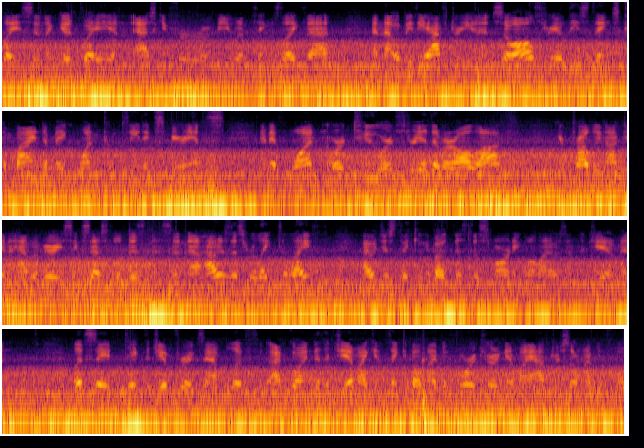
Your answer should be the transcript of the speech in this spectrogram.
place in a good way and ask you for a review and things like that. And that would be the after unit. So all three of these things combine to make one complete experience. And if one or two or three of them are all off, you're probably not going to have a very successful business. And now, how does this relate to life? I was just thinking about this this morning while I was in the gym, and let's say take the gym for example. If I'm going to the gym, I can think about my before, during, and my after. So my before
